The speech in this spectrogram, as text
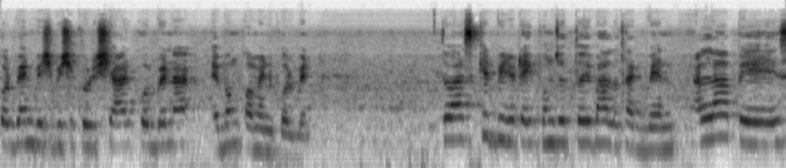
করবেন, বেশি বেশি করে শেয়ার করবেন এবং কমেন্ট করবেন। তো আজকের ভিডিওটা এই পর্যন্তই। ভালো থাকবেন। আল্লাহ হাফেজ।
